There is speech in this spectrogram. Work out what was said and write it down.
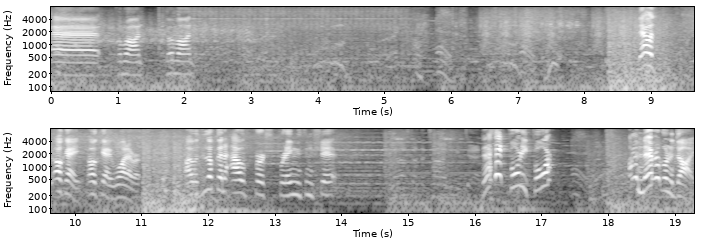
Uh, come on. Come on. That was... Okay, okay, whatever. I was looking out for springs and shit. Did I say 44? I'm never gonna die.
